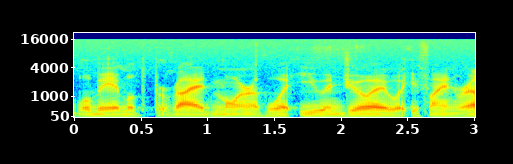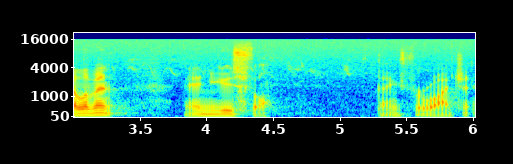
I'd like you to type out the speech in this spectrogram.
we'll be able to provide more of what you enjoy, what you find relevant and useful. Thanks for watching.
